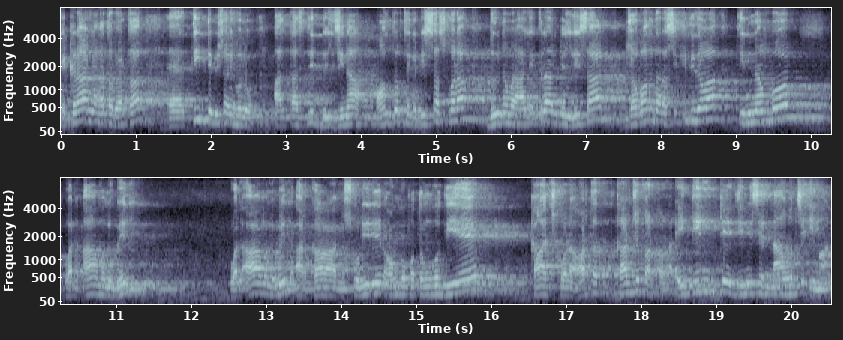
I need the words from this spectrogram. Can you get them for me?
একরার লাগাতে হবে, অর্থাৎ তিনটে বিষয় হলো আল তাসদিদ বিল জিনা অন্তর থেকে বিশ্বাস করা, দুই নম্বর আল একরার বিল লিসান জবান দ্বারা স্বীকৃতি দেওয়া, তিন নম্বর ওয়াল আমল বিল, ওয়াল আমল বিল আরকান, শরীরের অঙ্গ প্রত্যঙ্গ দিয়ে কাজ করা, অর্থাৎ কার্যকর করা। এই তিনটে জিনিসের নাম হচ্ছে ইমান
